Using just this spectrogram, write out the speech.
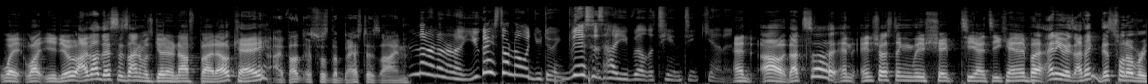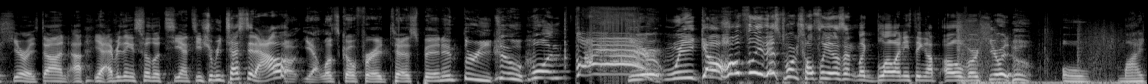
wait, what you do? I thought this design was good enough, but okay. I thought this was the best design. No, no, no, no, no. You guys don't know what you're doing. This is how you build a TNT cannon. And oh, that's uh, an interestingly shaped TNT cannon. But anyways, I think this one over here is done. Uh, yeah, everything is filled with TNT. Should we test it out? Oh, yeah, let's go for a test spin in three, two, one, fire! Here we go. Hopefully this works. Hopefully it doesn't like blow anything up over here. Oh my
